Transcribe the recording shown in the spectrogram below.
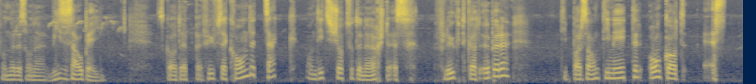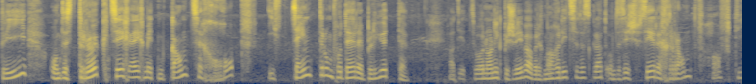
von einer so einer Wiesensalbei. Es geht etwa 5 Sekunden, zack, und jetzt schon zu der nächsten. Es fliegt gerade über die paar Zentimeter und geht es rein und es drückt sich eigentlich mit dem ganzen Kopf ins Zentrum von dieser Blüte. Ich habe die zwar noch nicht beschrieben, aber ich mache jetzt das gerade. Und es ist sehr eine krampfhafte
